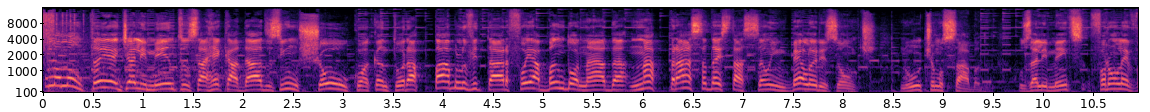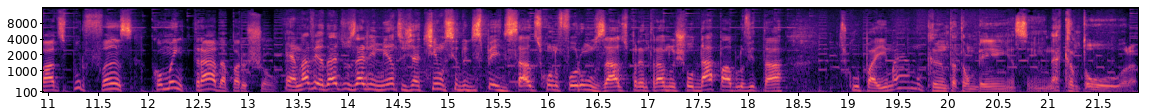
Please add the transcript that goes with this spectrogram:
Uma montanha de alimentos arrecadados em um show com a cantora Pablo Vittar foi abandonada na Praça da Estação em Belo Horizonte no último sábado. Os alimentos foram levados por fãs como entrada para o show. É, na verdade, os alimentos já tinham sido desperdiçados quando foram usados para entrar no show da Pablo Vittar. Desculpa aí, mas não canta tão bem assim, né, cantora?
